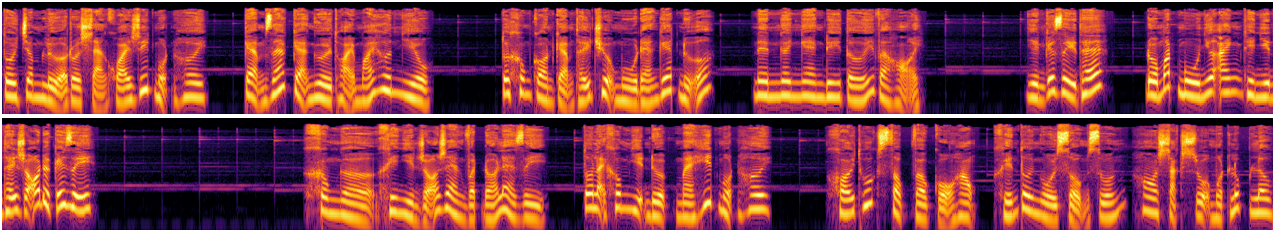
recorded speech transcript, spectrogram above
Tôi châm lửa rồi sảng khoái rít một hơi, cảm giác cả người thoải mái hơn nhiều. Tôi không còn cảm thấy triệu mù đáng ghét nữa, nên ngênh ngang đi tới và hỏi. Nhìn cái gì thế? Đồ mắt mù như anh thì nhìn thấy rõ được cái gì? Không ngờ khi nhìn rõ ràng vật đó là gì, tôi lại không nhịn được mà hít một hơi. Khói thuốc sộc vào cổ họng khiến tôi ngồi xổm xuống, ho sặc sụa một lúc lâu.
